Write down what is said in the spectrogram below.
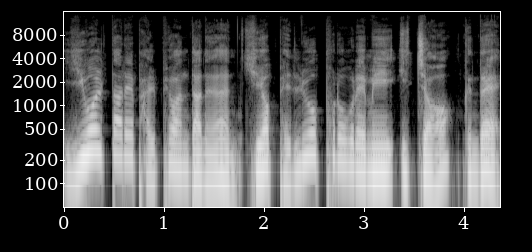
2월 달에 발표한다는 기업 밸류업 프로그램이 있죠. 근데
